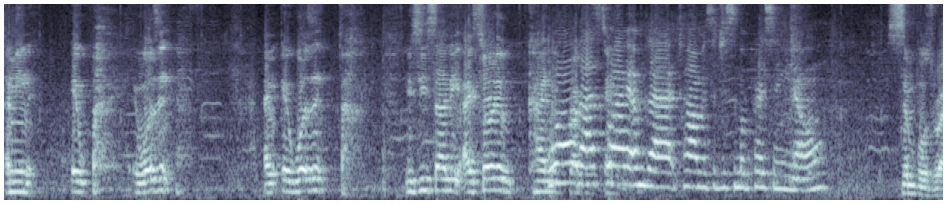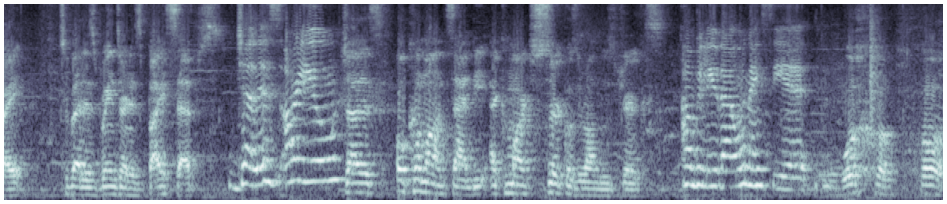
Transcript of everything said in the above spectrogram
I mean, it, it wasn't, I, it wasn't. You see, Sandy, I sort of kind of. Well, that's why I'm glad Tom is such a simple person, you know. Simple's right. Too bad his brains aren't his biceps. Jealous, are you? Jealous? Oh, come on, Sandy. I can march circles around those jerks. I'll believe that when I see it. Whoa, whoa, whoa.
